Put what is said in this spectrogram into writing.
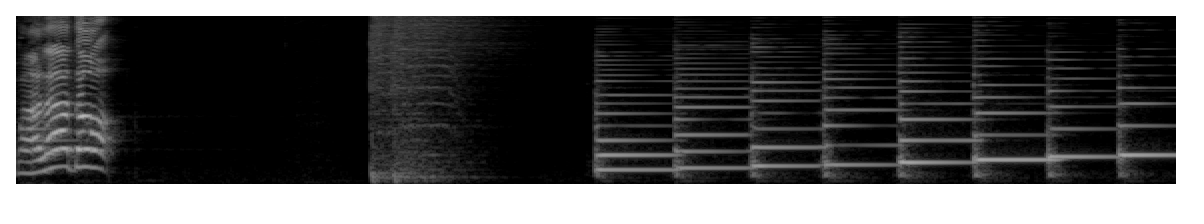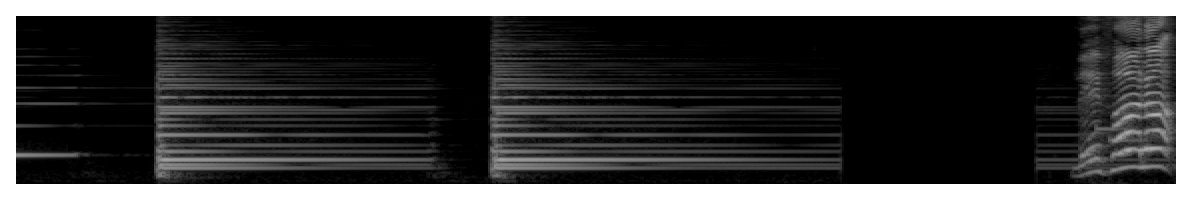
ファラド。レファラ。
